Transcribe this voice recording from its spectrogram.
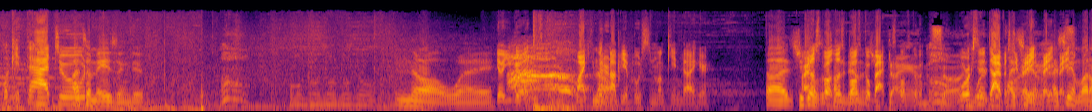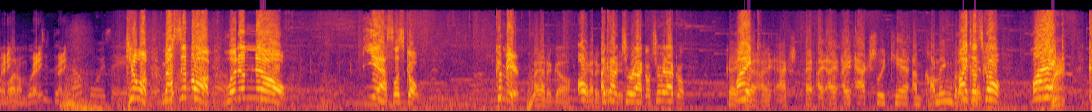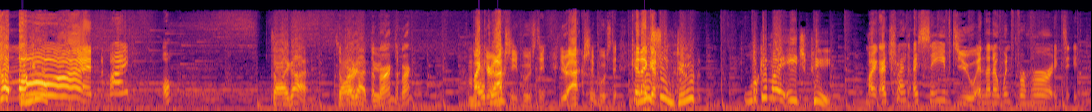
Look at that, dude. That's amazing, dude. oh, no, no, no, no. No way. Yo, you good? Mike, you better not be a boosted monkey and die here. Uh, she Alright, deals let's, bo- let's both go back. Let's both go back. son, Works in where'd the dive. you Ready, I see ready, him. ready, I see him. Let him, let him. Ready, ready. Kill him! Mess him up! Let him know! Yes, let's go! Come here! I gotta go. Oh, I gotta go. I got a dude. Turret Aggro, Turret Aggro! Okay, Mike! Yeah, I actually, I, I, I actually can't. I'm coming, but Mike, let's go! Mike! Come on! Mike! Oh, That's all I got. That's the all I burn, got, the burn, the burn. I'm Mike, you're actually boosted. You're actually boosted. Can I get... Listen, dude. Look at my HP. Mike, I tried, I saved you, and then I went for her.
